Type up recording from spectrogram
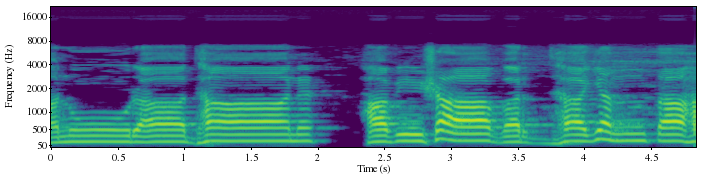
अनुराधान् हविषा वर्धयन्तः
